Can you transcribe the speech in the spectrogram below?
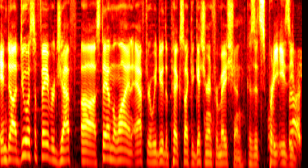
And uh, do us a favor, Jeff. Uh, stay on the line after we do the pick, so I could get your information because it's pretty you easy. bet.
